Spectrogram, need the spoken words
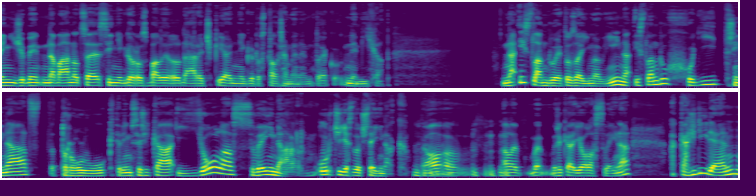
není, že by na Vánoce si někdo rozbalil dárečky a někdo dostal řemenem, to jako nemíchat. Na Islandu je to zajímavý. Na Islandu chodí 13 trolů, kterým se říká Jola Sveinar. Určitě se to čte jinak, jo? ale říká Jola Sveinar. A každý den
